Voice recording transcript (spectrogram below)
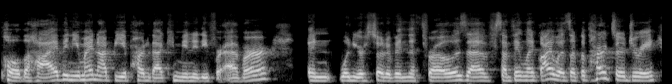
pull the hive and you might not be a part of that community forever. And when you're sort of in the throes of something like i was like with heart surgery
